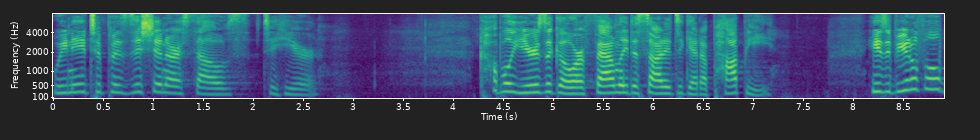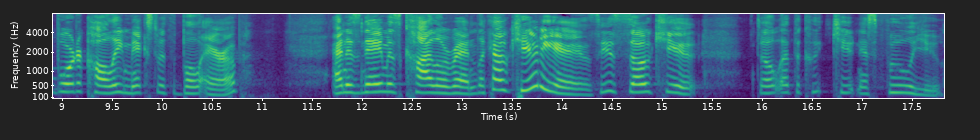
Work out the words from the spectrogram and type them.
We need to position ourselves to hear. A couple years ago, our family decided to get a puppy. He's a beautiful border collie mixed with bull Arab. And his name is Kylo Ren. Look how cute he is. He's so cute. Don't let the cuteness fool you.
